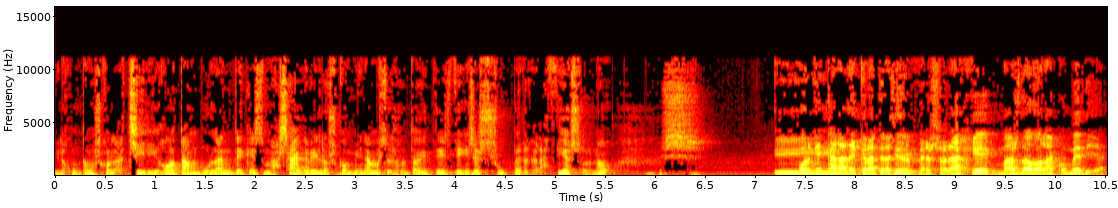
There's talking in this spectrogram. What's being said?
Y lo juntamos con la chirigota ambulante que es masacre y los combinamos y el resultado que tienes tiene que ser súper gracioso, ¿no? Y, Porque cara de cráter ha sido el personaje más dado a la comedia.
